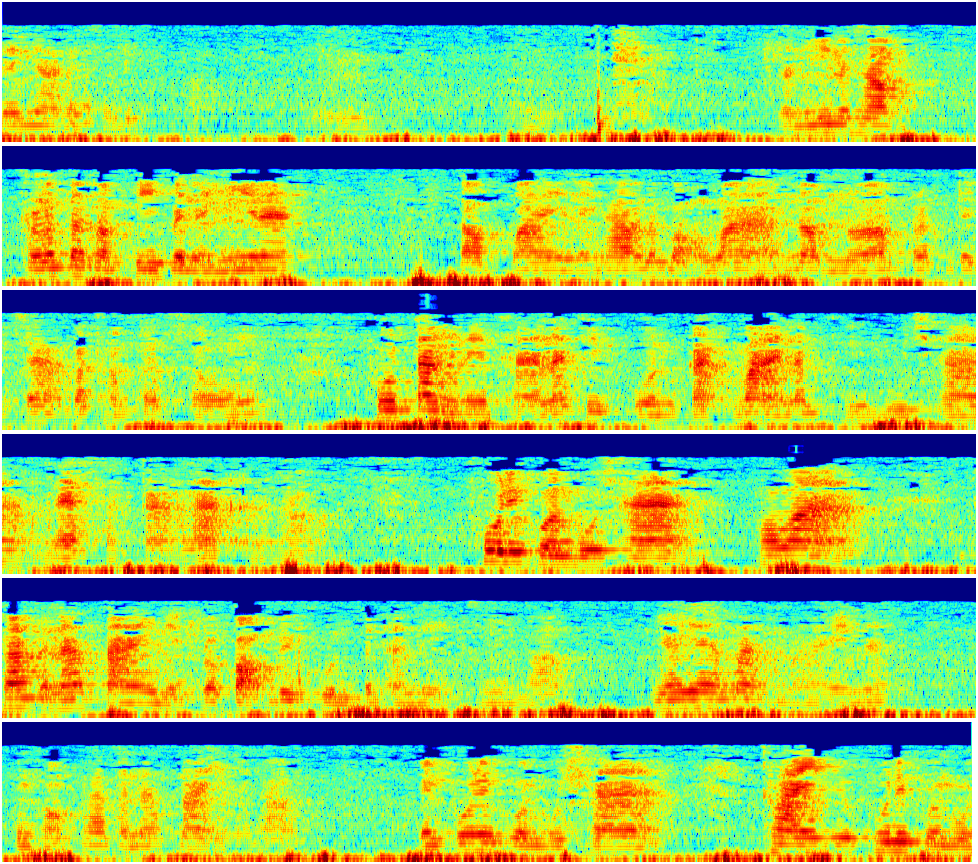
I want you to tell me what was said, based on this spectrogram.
ได้ง่ายได้สะดวกอันนี้นะครับคำต้นคำปีเป็นอย่างนี้นะ ต่อไปนะครับต้องบอกว่าน้อมน้อมพระพุทธเจ้าพระธรรมพระสงฆ์ผู้ตั้งในฐานะที่ควรกราบไหว้น้ำถือบูชาและสักการะนะครับ ผู้ที่ควรบูชา เพราะว่าพระสนาไตเนี่ยประกอบด้วยคุณเป็นอเนกนะครับเยอะแยะมากมายนะคุณของพระสนาไตนะครับ เป็นผู้ที่ควรบูชา ใครคือผู้ที่ควรบู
